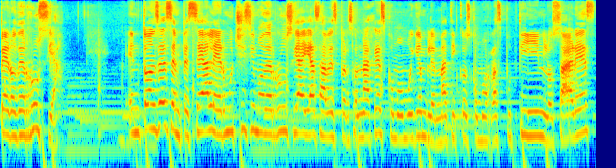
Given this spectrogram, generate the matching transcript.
pero de Rusia. Entonces empecé a leer muchísimo de Rusia, ya sabes, personajes como muy emblemáticos como Rasputín, los Ares,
